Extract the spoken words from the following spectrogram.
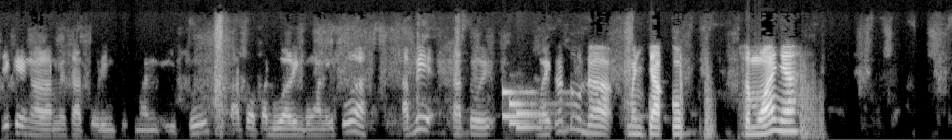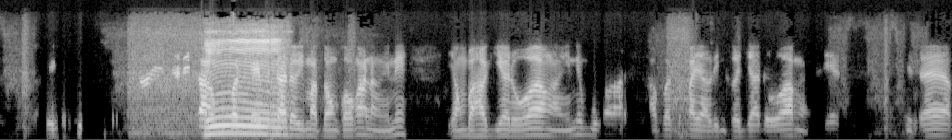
jadi kayak ngalamin satu lingkungan itu satu apa dua lingkungan itulah. Tapi satu mereka tuh udah mencakup semuanya. Jadi tak, hmm. bukan kayak bisa ada lima tongkongan yang ini yang bahagia doang yang ini buat apa tuh kayak link kerja doang. Misalnya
